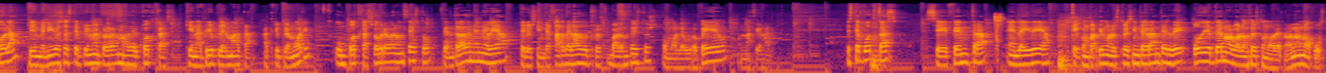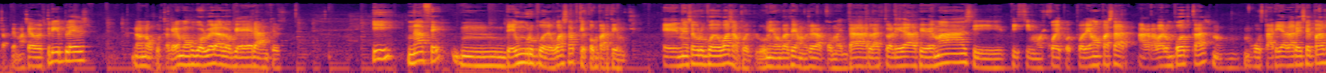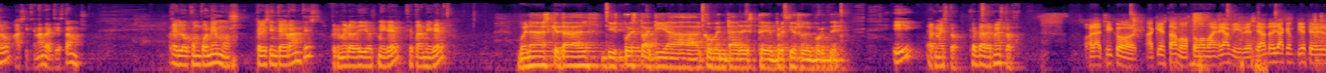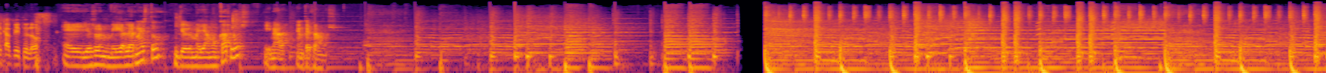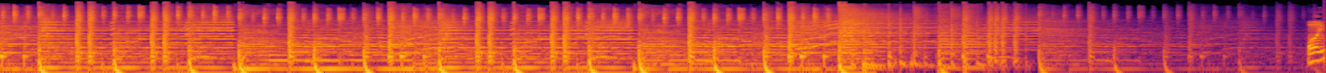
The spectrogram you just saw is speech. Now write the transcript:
Hola, bienvenidos a este primer programa del podcast Quien a triple mata, a triple muere, un podcast sobre baloncesto centrado en NBA, pero sin dejar de lado otros baloncestos como el europeo o el nacional. Este podcast se centra en la idea que compartimos los tres integrantes de odio eterno al baloncesto moderno. No nos gusta, demasiados triples, no nos gusta, queremos volver a lo que era antes. Y nace mm, de un grupo de WhatsApp que compartimos en ese grupo de WhatsApp, pues lo único que hacíamos era comentar la actualidad y demás. Y dijimos, joder, pues podíamos pasar a grabar un podcast. Nos gustaría dar ese paso. Así que nada, aquí estamos. Eh, lo componemos tres integrantes. Primero de ellos, Miguel. ¿Qué tal, Miguel? Buenas, ¿qué tal? Dispuesto aquí a comentar este precioso deporte. Y Ernesto. ¿Qué tal, Ernesto? Hola chicos, aquí estamos como Miami, deseando ya que empiece el capítulo. Eh, yo soy Miguel Ernesto, yo me llamo Carlos y nada, empezamos.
